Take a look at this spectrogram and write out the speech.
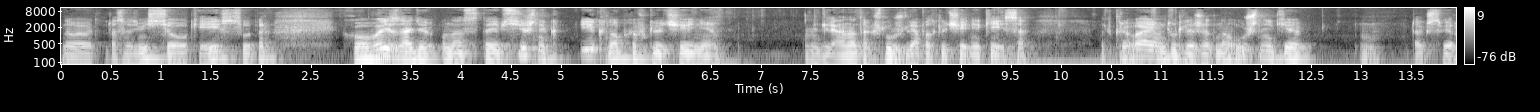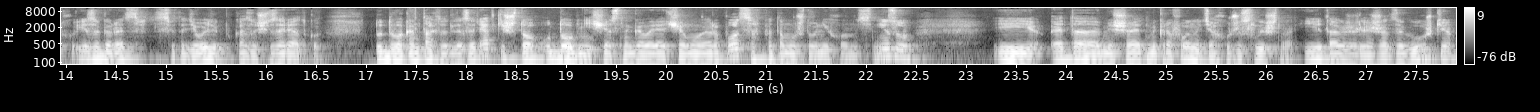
Давай в этот раз возьми. Все, окей, супер. Huawei сзади у нас Type-C-шник и кнопка включения. Для, она так служит для подключения кейса. Открываем, тут лежат наушники, также сверху, и загорается светодиодик, показывающий зарядку. Тут два контакта для зарядки, что удобнее, честно говоря, чем у AirPods, потому что у них он снизу, и это мешает микрофону, тебя хуже слышно. И также лежат заглушки.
